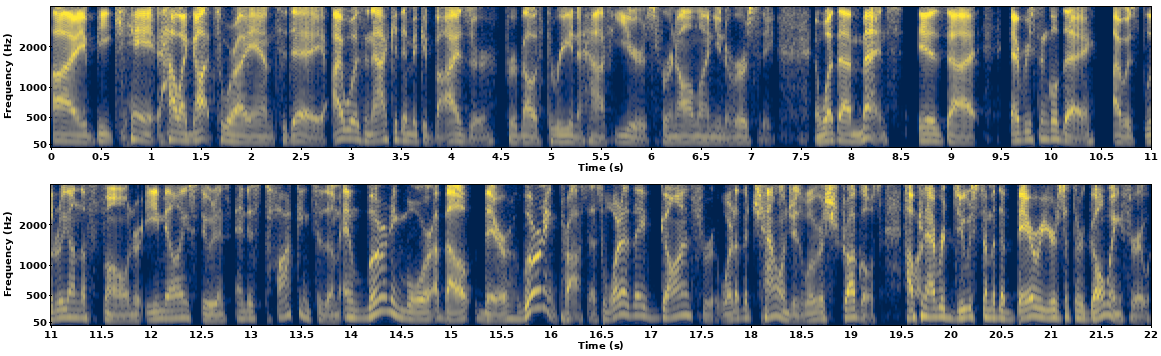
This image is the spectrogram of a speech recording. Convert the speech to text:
I became how I got to where I am today. I was an academic advisor for about three and a half years for an online university. And what that meant is that every single day I was literally on the phone or emailing students and just talking to them and learning more about their learning process. What have they gone through? What are the challenges? What are the struggles? How can I reduce some of the barriers that they're going through?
